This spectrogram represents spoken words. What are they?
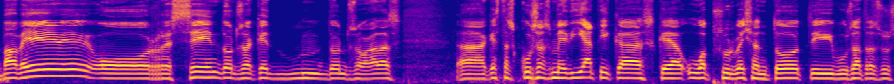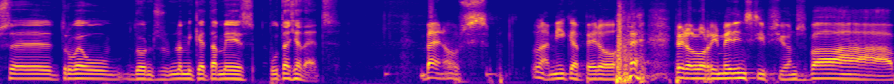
Va bé o recent doncs, aquest, doncs, a vegades uh, aquestes curses mediàtiques que ho absorbeixen tot i vosaltres us eh, trobeu doncs, una miqueta més putejadets? Bueno, s- una mica, però, però el ritme d'inscripcions va,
